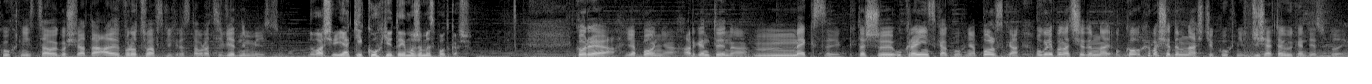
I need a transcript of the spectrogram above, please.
kuchni z całego świata, ale wrocławskich restauracji w jednym miejscu. No właśnie, jakie kuchnie tutaj możemy spotkać? Korea, Japonia, Argentyna, mm, Meksyk, też y, ukraińska kuchnia, Polska. Ogólnie ponad 17, około, chyba 17 kuchni dzisiaj w ten weekend jest tutaj.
